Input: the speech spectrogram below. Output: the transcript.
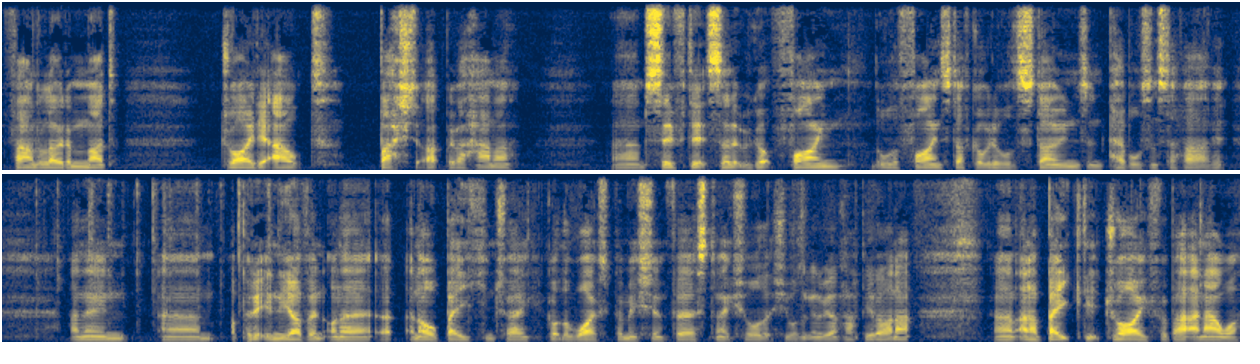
found a load of mud dried it out, bashed it up with a hammer, um, sieved it so that we've got fine, all the fine stuff, got rid of all the stones and pebbles and stuff out of it. And then um, I put it in the oven on a, a, an old baking tray. Got the wife's permission first to make sure that she wasn't going to be unhappy about that. Um, and I baked it dry for about an hour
